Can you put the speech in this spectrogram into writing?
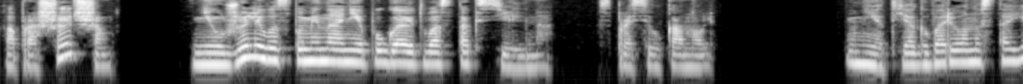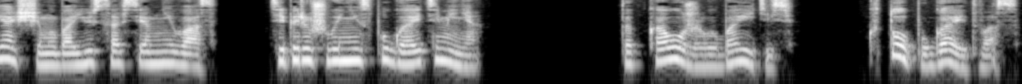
О прошедшем?» «Неужели воспоминания пугают вас так сильно?» — спросил Каноль. «Нет, я говорю о настоящем и боюсь совсем не вас. Теперь уж вы не испугаете меня». «Так кого же вы боитесь? Кто пугает вас?»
